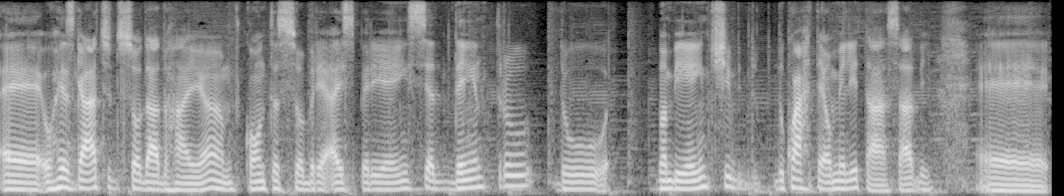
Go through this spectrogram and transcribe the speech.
é, o resgate do soldado Ryan conta sobre a experiência dentro do, do ambiente do quartel militar, sabe? É,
